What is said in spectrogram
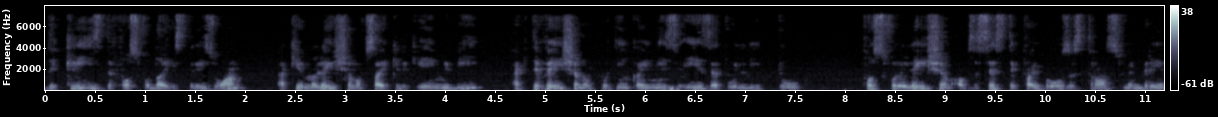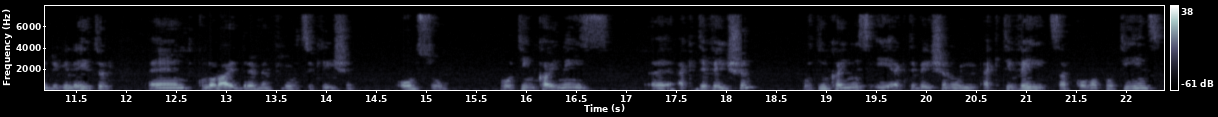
decreased phosphodiesterase 1, accumulation of cyclic AMP, activation of protein kinase A that will lead to phosphorylation of the cystic fibrosis transmembrane regulator and chloride-driven fluid secretion. Also, protein kinase uh, activation, protein kinase A activation will activate sarcoma proteins,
